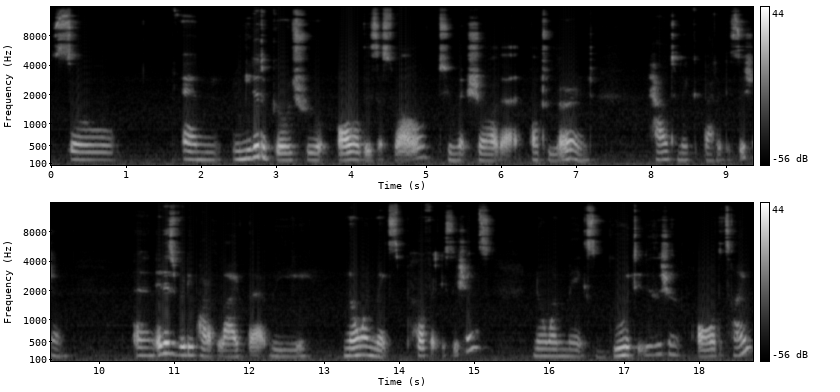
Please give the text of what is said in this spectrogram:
So and we needed to go through all of this as well to make sure that or to learn how to make a better decision. And it is really part of life that we no one makes perfect decisions. No one makes good decision all the time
